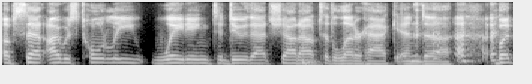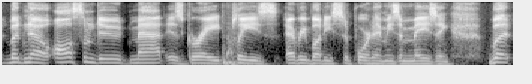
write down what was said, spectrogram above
upset. I was totally waiting to do that. Shout out to the letter hack and uh, but but no, awesome dude. Matt is great. Please everybody support him. He's amazing. But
